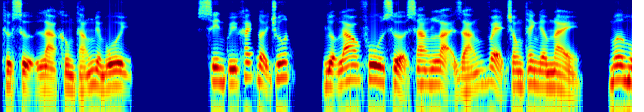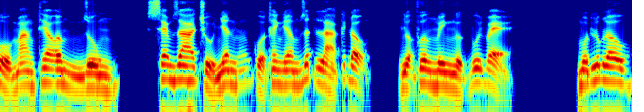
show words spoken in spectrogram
thực sự là không thắng niềm vui. Xin quý khách đợi chút, nhượng lão phu sửa sang lại dáng vẻ trong thanh âm này, mơ hồ mang theo âm dùng, xem ra chủ nhân của thanh âm rất là kích động, nhượng Phương Minh ngực vui vẻ. Một lúc lâu,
